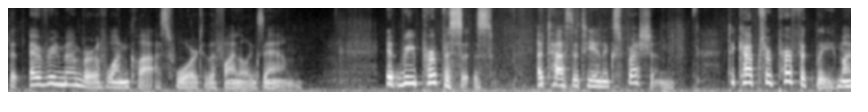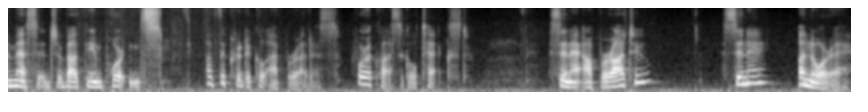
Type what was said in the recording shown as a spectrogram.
that every member of one class wore to the final exam. It repurposes a Tacitian expression to capture perfectly my message about the importance of the critical apparatus for a classical text sine apparatu, sine honore.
